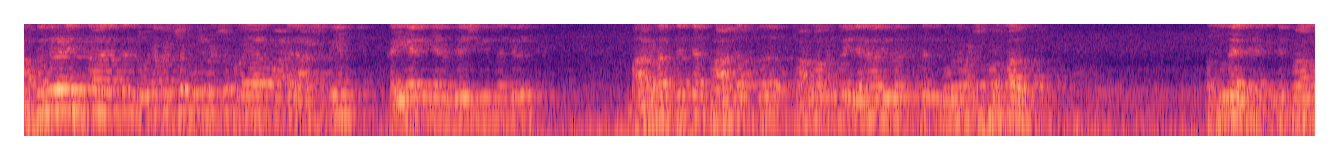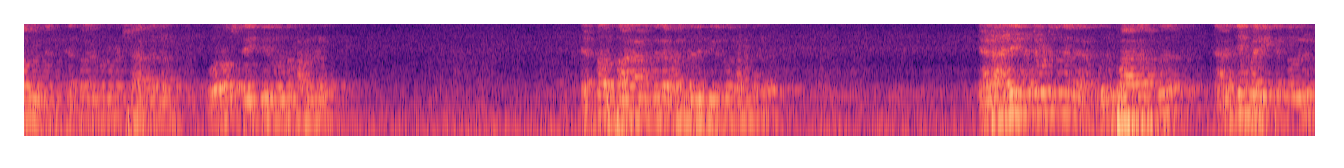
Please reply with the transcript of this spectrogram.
മതങ്ങളുടെ അടിസ്ഥാനത്തിൽ ന്യൂനപക്ഷ ഭൂരിപക്ഷ പ്രകാരമാണ് രാഷ്ട്രീയം കൈകാര്യം ചെയ്യാൻ ഉദ്ദേശിക്കുന്നതെങ്കിൽ ഭരണത്തിന്റെ ഭാഗത്ത് പാർലമെന്ററി ജനാധിപത്യത്തിൽ ന്യൂനപക്ഷ പുറത്താകും വസുതയല്ലേ ഇന്ത്യൻ പാർലമെന്റിൽ എത്ര ന്യൂനപക്ഷ അംഗങ്ങൾ ഓരോ സ്റ്റേറ്റിൽ നിന്നുള്ള കണക്കുകൾ? എത്ര സ്ഥാനാർത്ഥികളെ മത്സരിപ്പിക്കുന്ന കണക്കുകൾ? ഞാൻ ആരെയും കുറ്റപ്പെടുത്തുന്നില്ല ഒരു ഭാഗത്ത് രാജ്യം ഭരിക്കുന്നവരും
